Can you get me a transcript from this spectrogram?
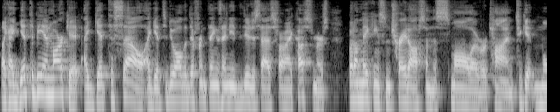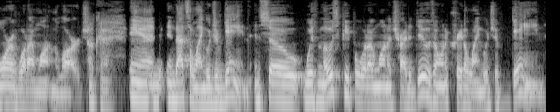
Like I get to be in market, I get to sell, I get to do all the different things I need to do to satisfy my customers, but I'm making some trade offs in the small over time to get more of what I want in the large. Okay. And and that's a language of gain. And so with most people, what I want to try to do is I want to create a language of gain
